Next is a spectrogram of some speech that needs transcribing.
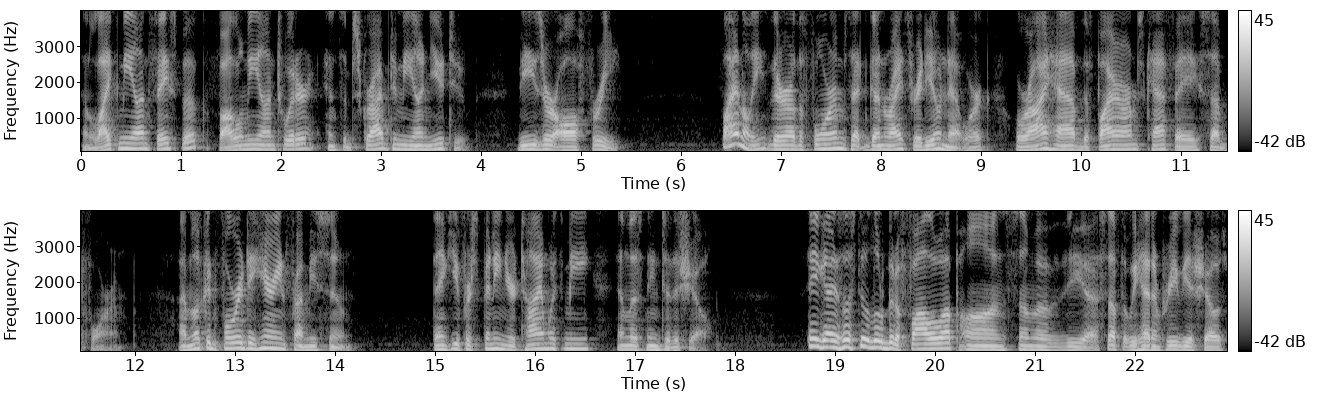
and like me on Facebook, follow me on Twitter, and subscribe to me on YouTube. These are all free. Finally, there are the forums at Gun Rights Radio Network where I have the Firearms Cafe subforum. I'm looking forward to hearing from you soon. Thank you for spending your time with me and listening to the show. Hey guys, let's do a little bit of follow up on some of the uh, stuff that we had in previous shows.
